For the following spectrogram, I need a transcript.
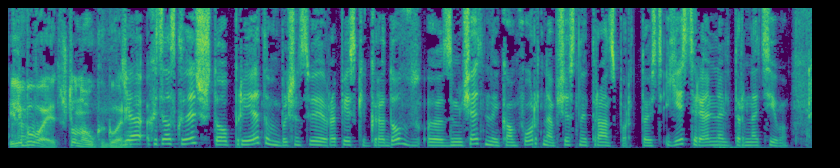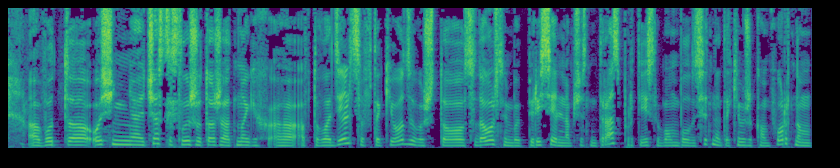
Или бывает? Что наука говорит? Я хотела сказать, что при этом в большинстве европейских городов э, замечательный и комфортный общественный транспорт, то есть есть реальная альтернатива. А вот э, очень часто слышу тоже от многих э, автовладельцев такие отзывы, что с удовольствием бы пересели на общественный транспорт, если бы он был действительно таким же комфортным,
